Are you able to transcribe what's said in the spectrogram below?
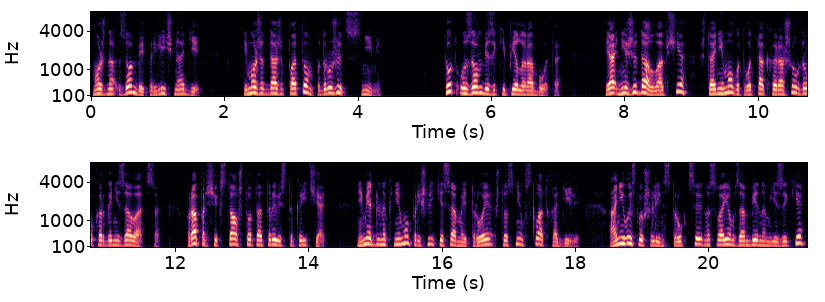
можно зомби прилично одеть. И может даже потом подружиться с ними. Тут у зомби закипела работа. Я не ожидал вообще, что они могут вот так хорошо вдруг организоваться. Прапорщик стал что-то отрывисто кричать. Немедленно к нему пришли те самые трое, что с ним в склад ходили. Они выслушали инструкции на своем зомбином языке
